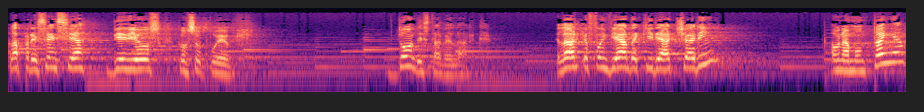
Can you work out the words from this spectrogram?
a presença de Deus com seu povo. Onde estava a arca? A arca foi enviada a Kiriat Charim, a uma montanha,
